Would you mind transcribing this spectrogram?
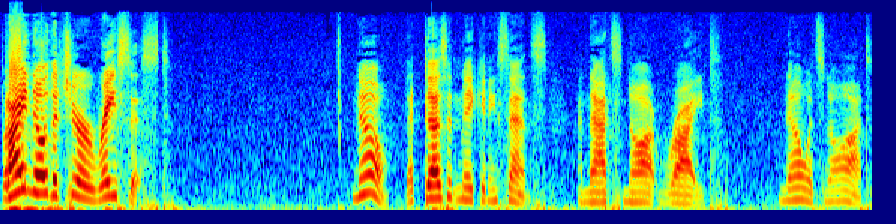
but I know that you're a racist. No, that doesn't make any sense. And that's not right. No, it's not.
